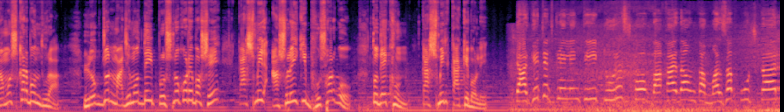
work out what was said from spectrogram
নমস্কার বন্ধুরা লোকজন মাঝে মধ্যেই প্রশ্ন করে বসে কাশ্মীর আসলেই কি ভূস্বর্গ তো দেখুন কাশ্মীর কাকে বলে टारगेटेड क्लीनिंग थी टूरिस्ट को बाकायदा उनका मजहब पूछकर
